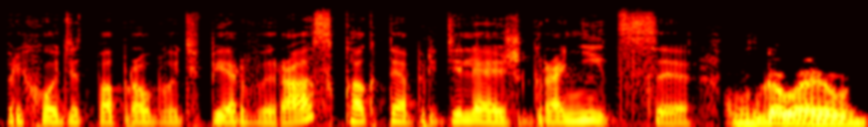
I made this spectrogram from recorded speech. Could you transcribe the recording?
приходят попробовать в первый раз, как ты определяешь границы? Разговариваю.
